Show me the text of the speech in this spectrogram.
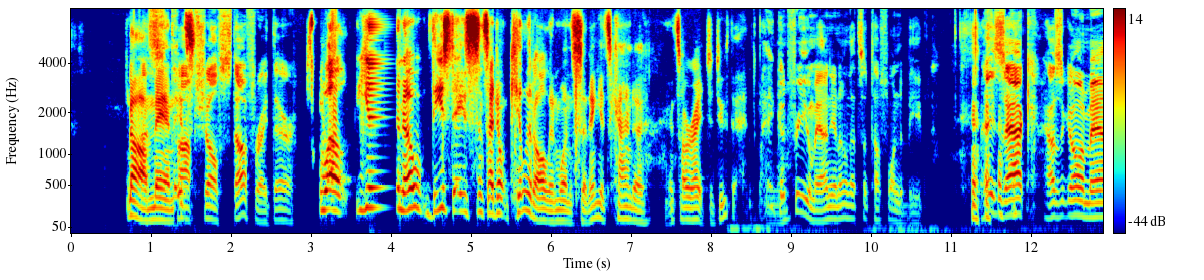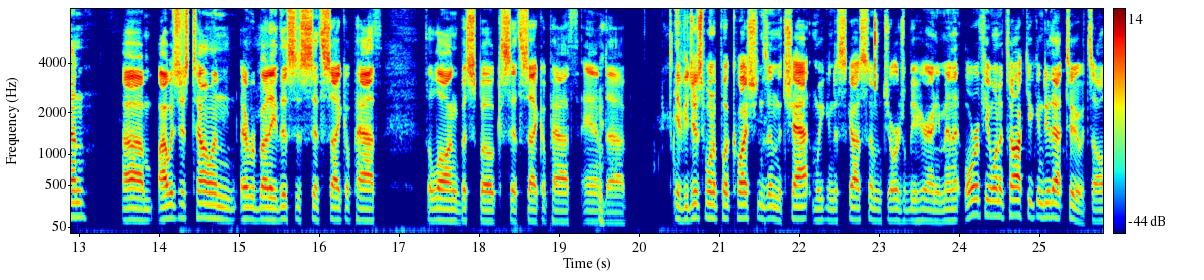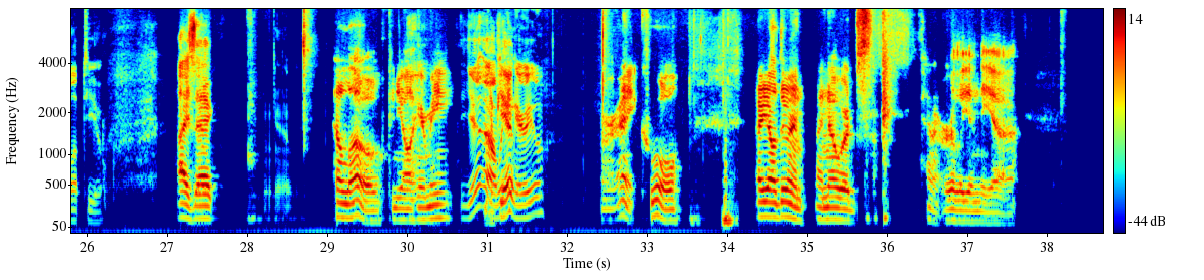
Oh That's man, top it's shelf stuff right there. well, you know, these days since I don't kill it all in one sitting, it's kind of it's all right to do that. Hey, good for you, man. You know that's a tough one to beat. hey, Zach, how's it going, man? Um, I was just telling everybody this is Sith Psychopath, the long bespoke Sith Psychopath, and uh, if you just want to put questions in the chat and we can discuss them, George will be here any minute. Or if you want to talk, you can do that too. It's all up to you. Hi Zach. Hello, can you all hear me? Yeah, we can hear you. All right, cool. How y'all doing? I know it's kind of early in the uh,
